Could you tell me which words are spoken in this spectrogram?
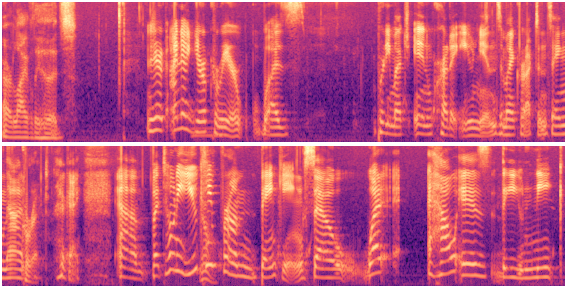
our livelihoods. I know your career was pretty much in credit unions. Am I correct in saying that? Correct. Okay. Um, but Tony, you came from banking. So what? How is the unique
